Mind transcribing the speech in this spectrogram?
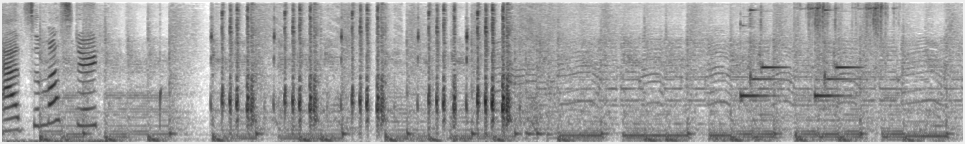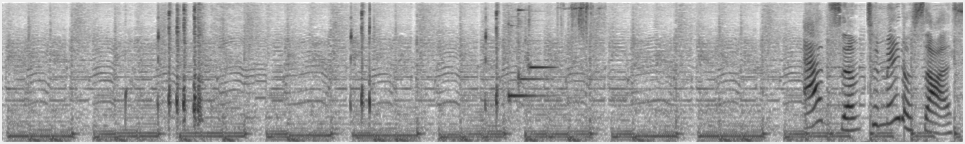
Add some mustard. Some tomato sauce.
